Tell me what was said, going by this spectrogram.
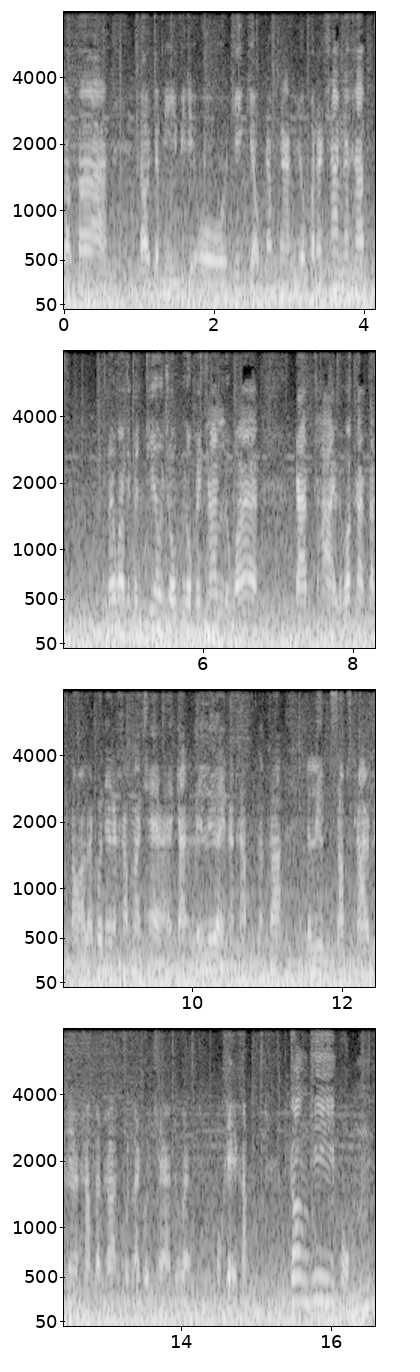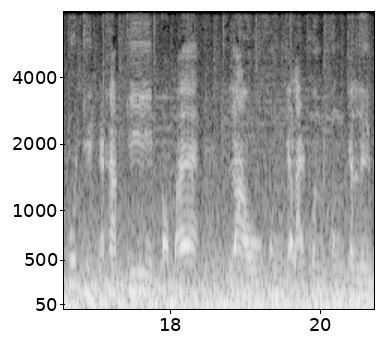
แล้วก็ เราจะมีวิดีโอที่เกี่ยวกับงานวิดีโอโปรดักชันนะครับ ไม่ว่าจะเป็นเที่ยวชมโลเคชั่นหรือว่าการถ่ายหรือว่าการตัดต่ออะไรพวกนี้นะครับ มาแชร์ให้กันเรื่อยๆนะครับ แล้วก็อย่าลืม subscribe ไปด้วยนะครับ แล้วก็กดไลค์กดแชร์ด้วย โอเคครับ กล้องที่ผมพูดถึงนะครับที่บอกว่าเราคงจะหลายคนคงจะลืม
